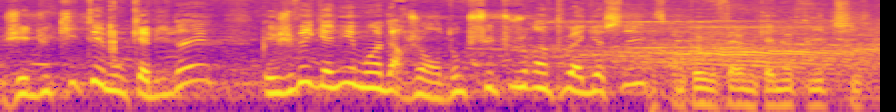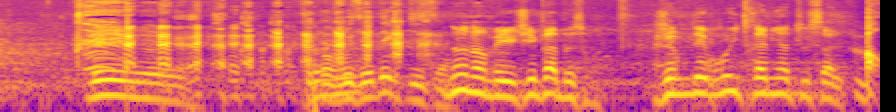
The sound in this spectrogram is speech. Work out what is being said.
j'ai dû quitter mon cabinet et je vais gagner moins d'argent. Donc, je suis toujours un peu agacé. Est-ce qu'on peut vous faire une cagnotte litchi C'est pour vous aider que je dis ça. Non, non, mais j'ai pas besoin. Je me débrouille très bien tout seul. Bon,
